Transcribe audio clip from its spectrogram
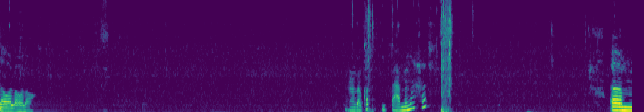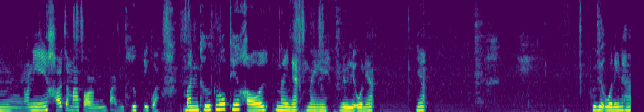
รอรอรออะเราก็ติดตามแล้วนะคะ เอ่ม วันนี้เขาจะมาสอนบันทึกดีกว่า บันทึกรูปที่เขาในเนี้ยในในวิดีโอเนี้ยเนี้ยวิดีโอนี้นะคะ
